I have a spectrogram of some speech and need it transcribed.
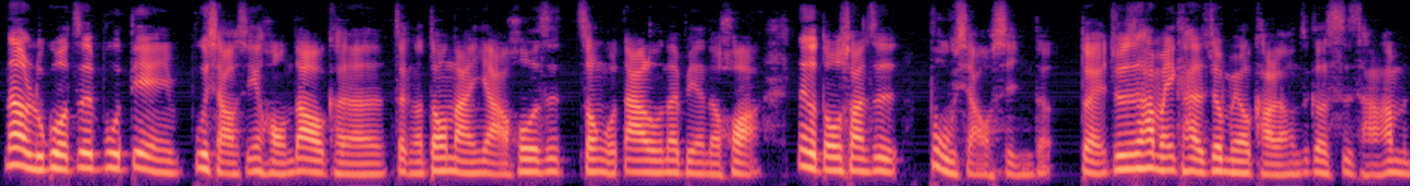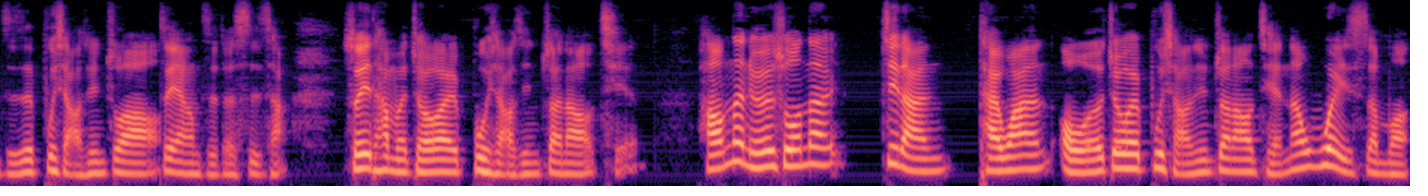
那如果这部电影不小心红到可能整个东南亚或者是中国大陆那边的话，那个都算是不小心的，对，就是他们一开始就没有考量这个市场，他们只是不小心做到这样子的市场，所以他们就会不小心赚到钱。好，那你会说，那既然台湾偶尔就会不小心赚到钱，那为什么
